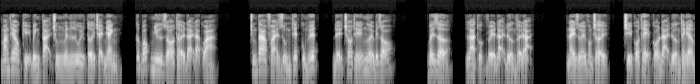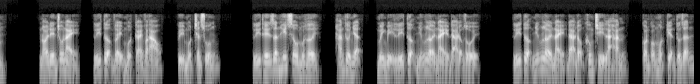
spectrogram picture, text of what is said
mang theo kỵ binh tại trung nguyên lui tới chạy nhanh, cướp bóc như gió thời đại đã qua chúng ta phải dùng thiết cùng huyết để cho thế người biết rõ. Bây giờ là thuộc về đại đường thời đại. Nay dưới vòng trời, chỉ có thể có đại đường thanh âm. Nói đến chỗ này, lý tượng vẩy một cái vào áo, quỳ một chân xuống. Lý thế dân hít sâu một hơi, hắn thừa nhận, mình bị lý tượng những lời này đả động rồi. Lý tượng những lời này đả động không chỉ là hắn, còn có một kiện tướng dẫn.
